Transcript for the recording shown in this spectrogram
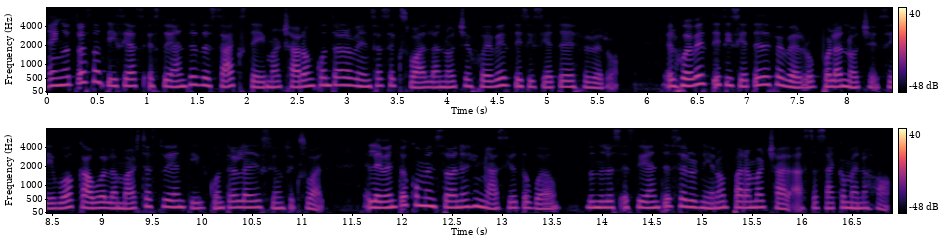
En otras noticias, estudiantes de Sac State marcharon contra la violencia sexual la noche jueves 17 de febrero. El jueves 17 de febrero por la noche se llevó a cabo la marcha estudiantil contra la adicción sexual. El evento comenzó en el gimnasio The Well, donde los estudiantes se reunieron para marchar hasta Sacramento Hall.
